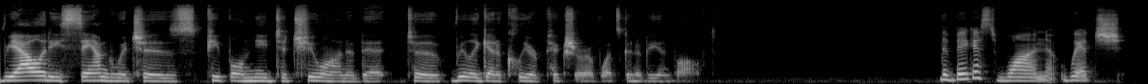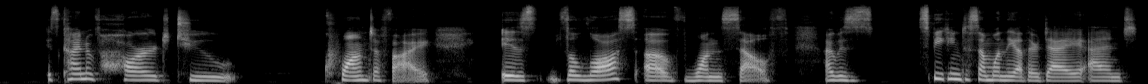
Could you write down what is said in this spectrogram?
reality sandwiches people need to chew on a bit to really get a clear picture of what's going to be involved? The biggest one which is kind of hard to quantify is the loss of oneself. I was speaking to someone the other day and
